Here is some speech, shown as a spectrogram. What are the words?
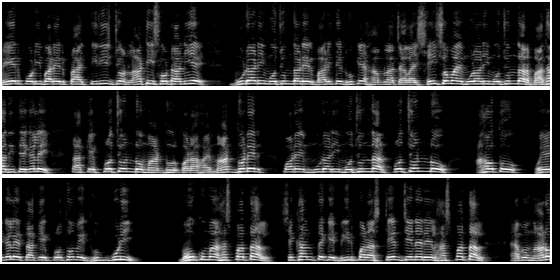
মেয়ের পরিবারের প্রায় তিরিশ জন লাঠি সোটা নিয়ে মুরারি মজুমদারের বাড়িতে ঢুকে হামলা চালায়। সেই সময় মুরারি মজুমদার বাধা দিতে গেলে তাকে প্রচণ্ড মারধর করা হয়। মারধরের পরে মুরারি মজুমদার প্রচণ্ড আহত হয়ে গেলে তাকে প্রথমে ধূপগুড়ি মহকুমা হাসপাতাল, সেখান থেকে বীরপাড়া স্টেট জেনারেল হাসপাতাল এবং আরও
